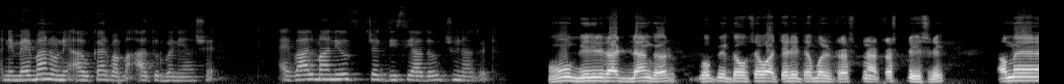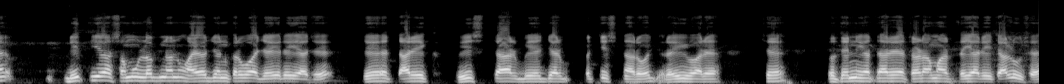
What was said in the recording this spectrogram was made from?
અને મહેમાનોને આવકારવામાં આતુર બન્યા છે. અહેવાલમાં ન્યૂઝ, જગદીશ યાદવ, જુનાગઢ. હું ગિરિરાજ ડાંગર, ગોપી ગૌસેવા ચેરિટેબલ ટ્રસ્ટના ટ્રસ્ટી શ્રી. અમે દ્વિતીય સમૂહ લગ્નનું આયોજન કરવા જઈ રહ્યા છે જે તારીખ વીસ ચાર બે હજાર પચીસના રોજ રવિવારે છે. તો તેની અત્યારે તળામાં તૈયારી ચાલુ છે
